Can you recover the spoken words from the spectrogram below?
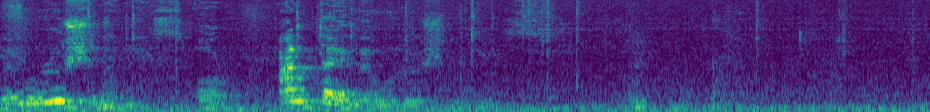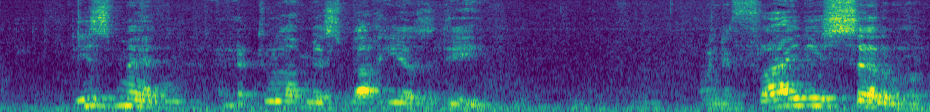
revolutionaries or anti-revolutionaries, This man, Ayatollah Mesbah Yazdi, on a Friday sermon,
